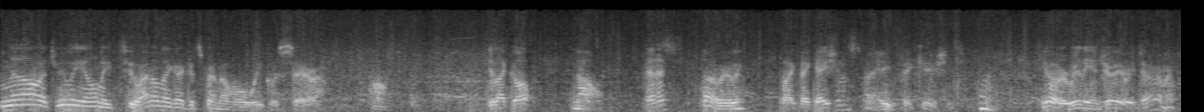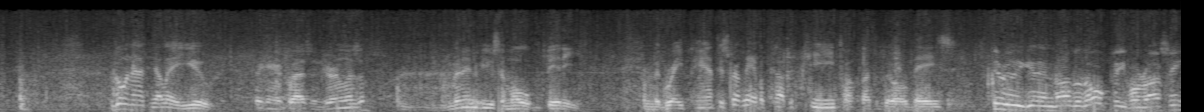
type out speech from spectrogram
No, it's really only two. I don't think I could spend a whole week with Sarah. Oh. You like golf? No. Tennis? Not really. Like vacations? I hate vacations. Hmm. You ought to really enjoy your retirement. Going out to LAU. Taking a class in journalism? I'm going to interview some old biddy from the Gray Panthers. Probably have a cup of tea, talk about the good old days. You really get involved with old people, Rossi.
